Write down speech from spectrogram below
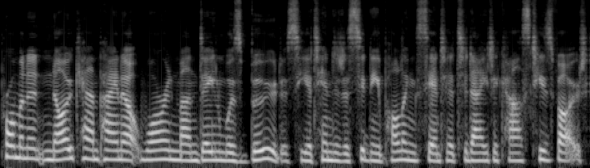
Prominent no campaigner Warren Mundine was booed as he attended a Sydney polling centre today to cast his vote.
